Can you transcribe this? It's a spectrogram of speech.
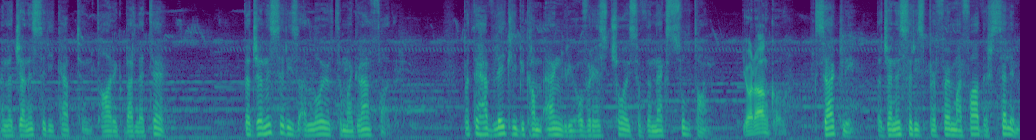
and the Janissary captain, Tarik Barleti. The Janissaries are loyal to my grandfather, but they have lately become angry over his choice of the next sultan. Your uncle? Exactly. The Janissaries prefer my father, Selim.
